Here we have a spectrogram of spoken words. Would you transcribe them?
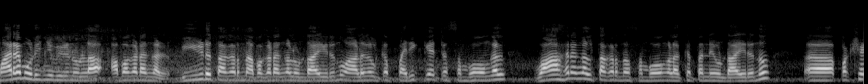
മരമൊടിഞ്ഞു വീണുള്ള അപകടങ്ങൾ വീട് തകർന്ന അപകടങ്ങൾ ഉണ്ടായിരുന്നു. ആളുകൾക്ക് പരിക്കേറ്റ സംഭവങ്ങൾ വാഹനങ്ങൾ തകർന്ന സംഭവങ്ങളൊക്കെ തന്നെ ഉണ്ടായിരുന്നു. പക്ഷേ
